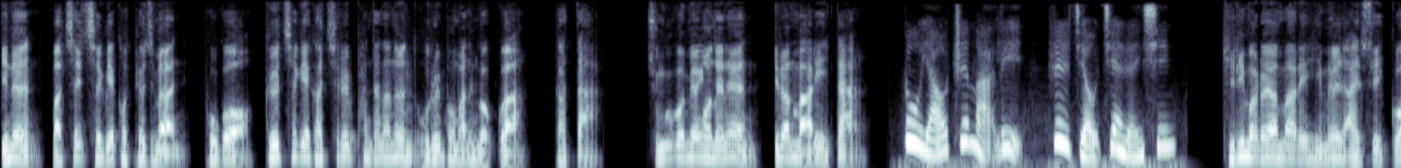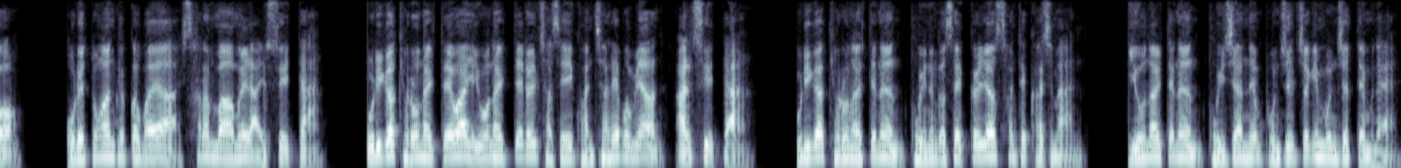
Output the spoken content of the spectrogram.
이는 마치 책의 겉표지만 보고 그 책의 가치를 판단하는 우를 범하는 것과 같다. 중국어 명언에는 이런 말이 있다. 路遥知马力， 日久见人心。 길이 멀어야 말의 힘을 알 수 있고 오랫동안 겪어봐야 사람 마음을 알 수 있다. 우리가 결혼할 때와 이혼할 때를 자세히 관찰해 보면 알 수 있다. 우리가 결혼할 때는 보이는 것에 끌려 선택하지만 이혼할 때는 보이지 않는 본질적인 문제 때문에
